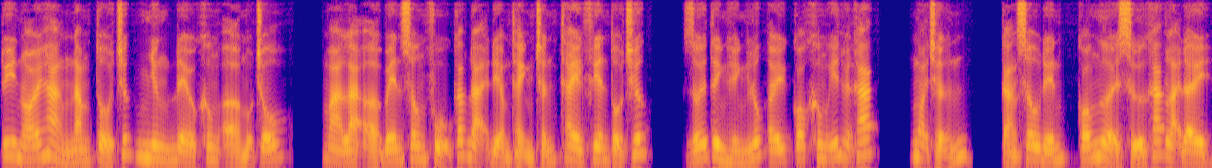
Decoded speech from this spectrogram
tuy nói hàng năm tổ chức nhưng đều không ở một chỗ, mà là ở bên sông Phủ các đại điểm thành trấn thay phiên tổ chức, dưới tình hình lúc ấy có không ít huyện khác, ngoại trấn, càng sâu đến có người xứ khác lại đây.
